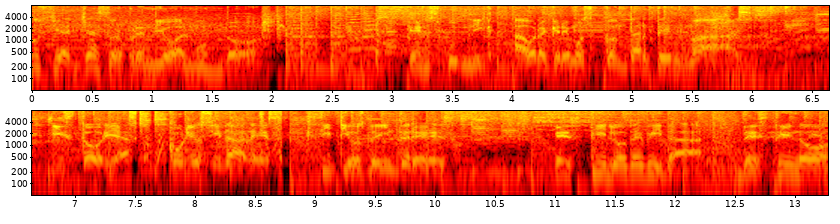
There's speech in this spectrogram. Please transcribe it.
Rusia ya sorprendió al mundo. En Sputnik ahora queremos contarte más. Historias, curiosidades, sitios de interés, estilo de vida, destino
